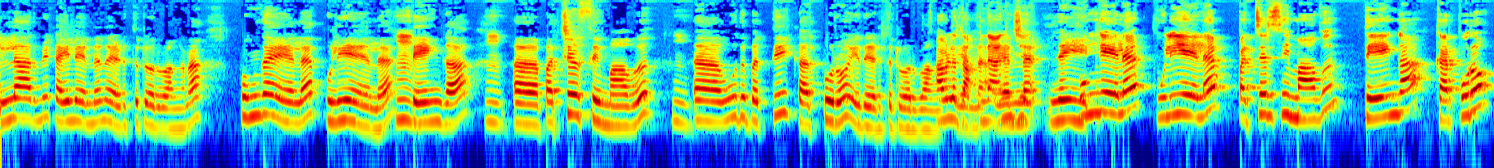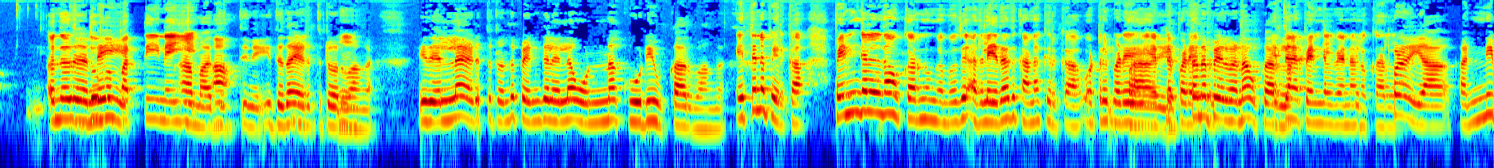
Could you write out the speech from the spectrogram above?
எல்லாருமே கையில என்னென்ன எடுத்துட்டு வருவாங்கன்னா புங்க இலை புளிய இலை தேங்காய் பச்சரிசி மாவு ஆஹ் ஊதுபத்தி கற்பூரம் இதை எடுத்துட்டு வருவாங்க. அவ்வளவுதான். எண்ணெய், நெய். புங்கையில புளியில பச்சரிசி மாவு தேங்காய் கற்பூரம் பத்தி நெய். இது நெய், இதுதான் எடுத்துட்டு வருவாங்க. இதெல்லாம் எடுத்துட்டு வந்து பெண்கள் எல்லாம் ஒண்ணா கூடி உட்காருவாங்க. எத்தனை பேருக்கா? பெண்கள் தான் உட்காரணுங்கும் போது அதுல ஏதாவது கணக்கு இருக்கா? ஒற்றைப்படை எத்தனை பேர் வேணா உட்காரலாம். பெண்கள் வேணாலும் உட்காரலாம். கன்னி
